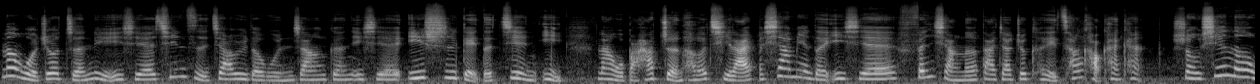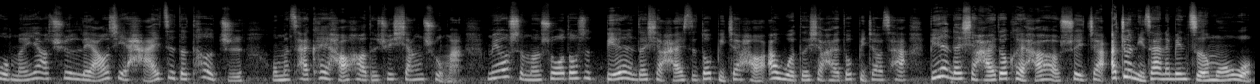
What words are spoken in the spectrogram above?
那我就整理一些亲子教育的文章跟一些医师给的建议，那我把它整合起来，下面的一些分享呢，大家就可以参考看看。首先呢，我们要去了解孩子的特质，我们才可以好好的去相处嘛。没有什么说都是别人的小孩子都比较好啊，我的小孩都比较差，别人的小孩都可以好好睡觉啊，就你在那边折磨我。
